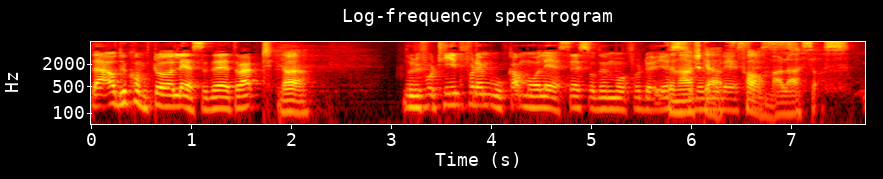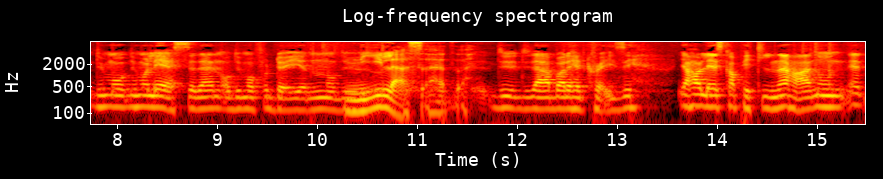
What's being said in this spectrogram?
Det og du kommer til å lese det etter hvert. Ja, ja. Når du får tid, for den boka må leses, og den må fordøyes. Den her skal jeg faen meg lese, ass. Du må, du må lese den, og du må fordøye den, og du, Nilese heter det. du, du Det er bare helt crazy. Jeg har lest kapitlene her noen, eh,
